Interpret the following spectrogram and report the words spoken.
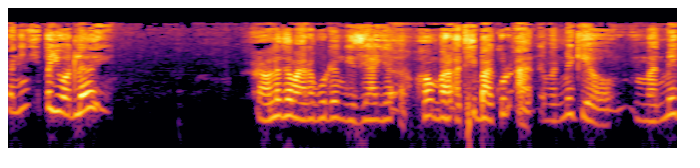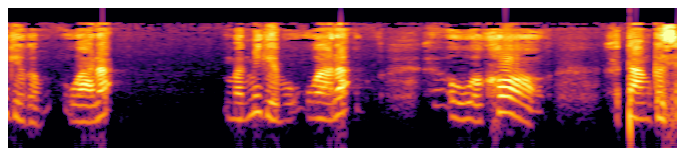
มันไม่มีประโยชน์เลยเอาแล้วทำไมเราพูดเรื่องจิเซียเยอะเพราะมาอธิบายคุรานมันไม่เกี่ยว มันไม่เกี่ยวกับวาระ มันไม่เกี่ยววาระหัวข้อตามกระแส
